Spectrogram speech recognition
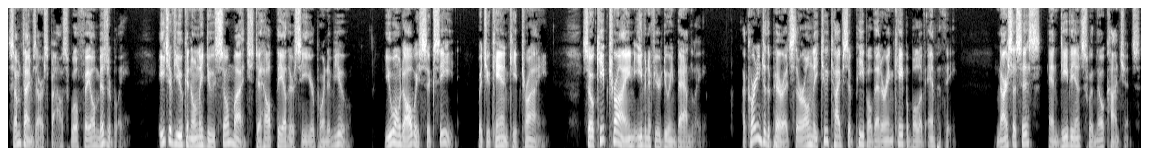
Sometimes our spouse will fail miserably. Each of you can only do so much to help the other see your point of view. You won't always succeed, but you can keep trying. So keep trying even if you're doing badly. According to the Parrotts, there are only two types of people that are incapable of empathy narcissists and deviants with no conscience.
